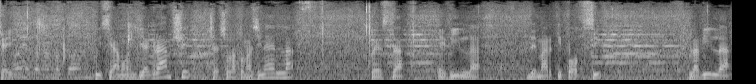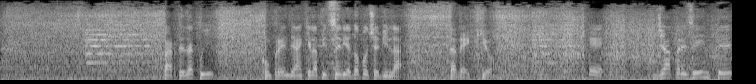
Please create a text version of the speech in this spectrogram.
Ok, qui siamo in via Gramsci, c'è sulla Tomasinella, questa è Villa dei Marchi Pozzi, la villa parte da qui, comprende anche la pizzeria, dopo c'è Villa Tavecchio, è già presente,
